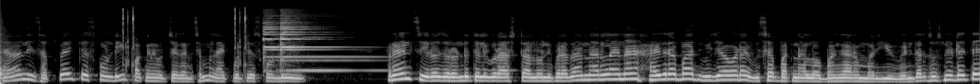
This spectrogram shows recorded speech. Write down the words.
ఛానల్ని సబ్స్క్రైబ్ చేసుకోండి. పక్కనే వచ్చే కనీసం సింబల్ యాక్టివేట్ చేసుకోండి. ఫ్రెండ్స్ ఈరోజు రెండు తెలుగు రాష్ట్రాల్లోని ప్రధాన నగరాలైన హైదరాబాద్ విజయవాడ విశాఖపట్నాల్లో బంగారం మరియు వెండి చూసినట్లయితే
